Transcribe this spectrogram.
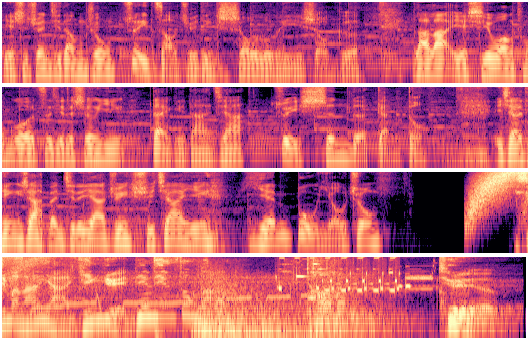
也是专辑当中最早决定收录的一首歌。拉拉也希望通过自己的声音带给大家最深的感动。一起来听一下本期的亚军许佳莹言不由衷。喜马拉雅音乐巅峰榜 TOP TWO。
